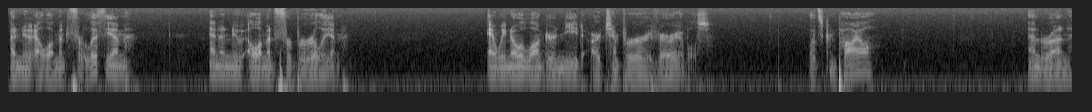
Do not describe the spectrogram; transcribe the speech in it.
a new element for lithium, and a new element for beryllium and we no longer need our temporary variables. Let's compile and run.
